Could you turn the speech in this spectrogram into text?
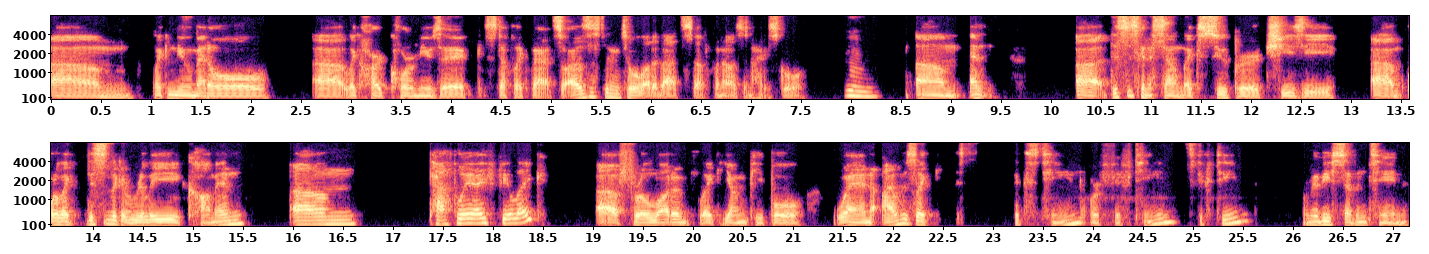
um, like nu metal, uh, like hardcore music, stuff like that. So I was listening to a lot of that stuff when I was in high school. mm, Um, and uh, this is gonna sound like super cheesy, um, or like this is like a really common um pathway, I feel like, uh, for a lot of like young people. When I was like 16 or 15, 16, or maybe 17,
